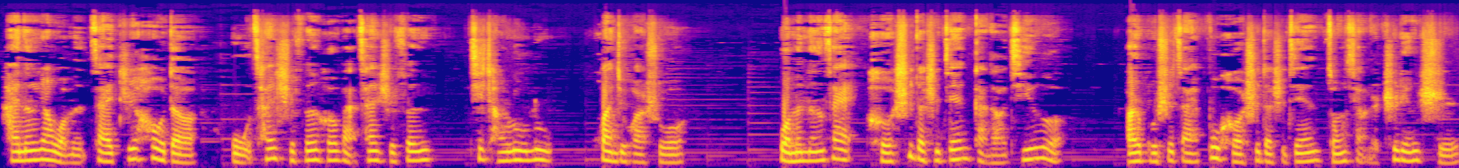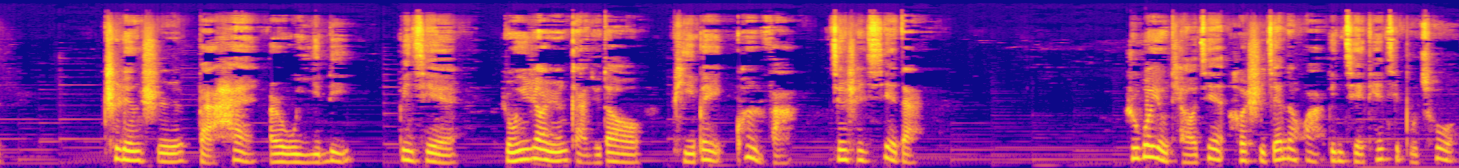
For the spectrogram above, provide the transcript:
还能让我们在之后的午餐时分和晚餐时分饥肠辘辘。换句话说，我们能在合适的时间感到饥饿，而不是在不合适的时间总想着吃零食。吃零食百害而无一利，并且容易让人感觉到。疲惫、困乏、精神懈怠。如果有条件和时间的话，并且天气不错，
